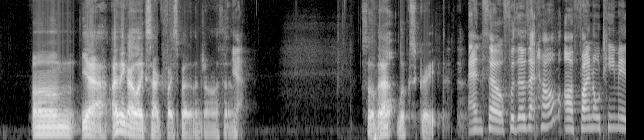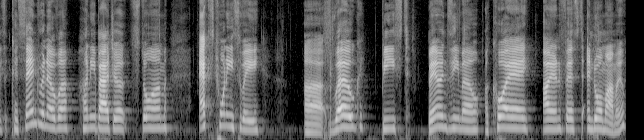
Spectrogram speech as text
um yeah, I think I like sacrifice better than Jonathan. yeah. So that looks great. And so, for those at home, our final team is Cassandra Nova, Honey Badger, Storm, X23, uh, Rogue, Beast, Baron Zemo, Okoye, Iron Fist, and Dormammu.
